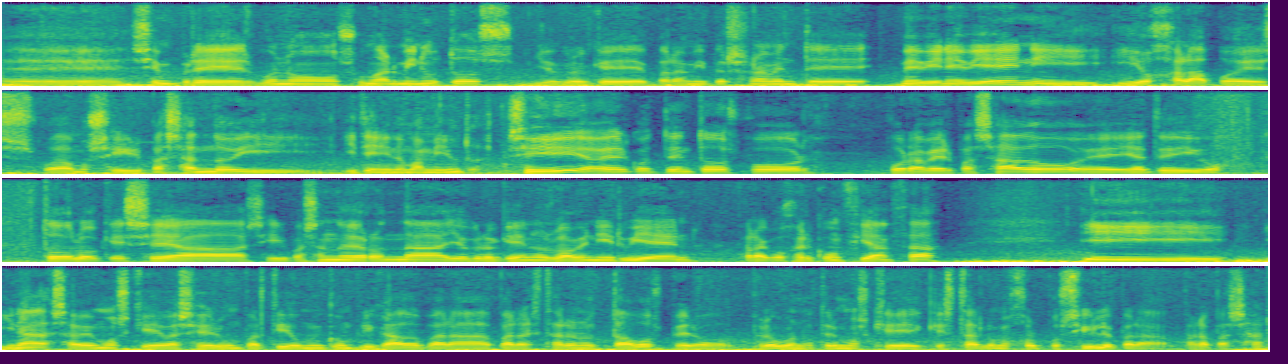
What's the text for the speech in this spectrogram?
eh, siempre es bueno sumar minutos, yo creo que para mí personalmente me viene bien y, ojalá pues podamos seguir pasando y, teniendo más minutos. Sí, a ver, contentos por, por haber pasado, eh, ya te digo, todo lo que sea seguir pasando de ronda yo creo que nos va a venir bien para coger confianza. Y, nada, sabemos que va a ser un partido muy complicado para, para estar en octavos, pero, pero bueno, tenemos que, que estar lo mejor posible para, para pasar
